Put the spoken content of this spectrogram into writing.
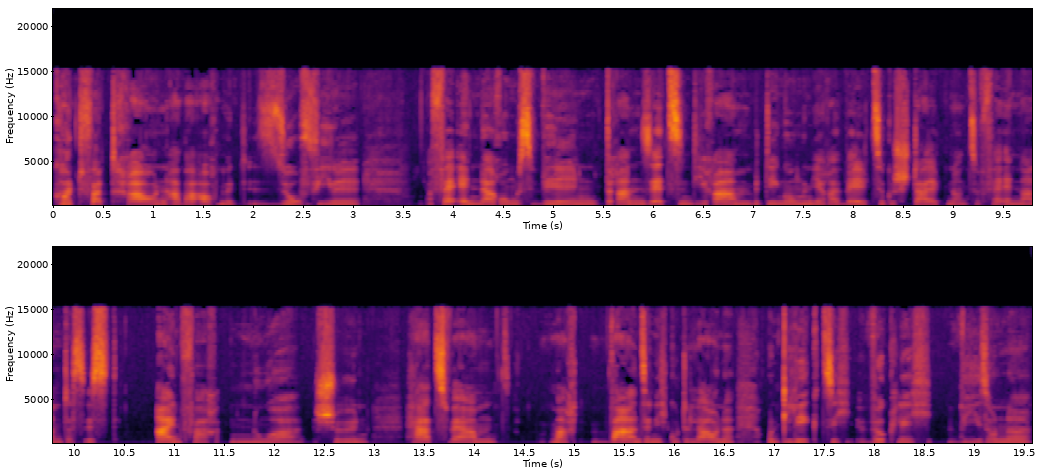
Gottvertrauen, aber auch mit so viel Veränderungswillen dran setzen, die Rahmenbedingungen ihrer Welt zu gestalten und zu verändern. Das ist einfach nur schön, herzwärmend, macht wahnsinnig gute Laune und legt sich wirklich wie so eine,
